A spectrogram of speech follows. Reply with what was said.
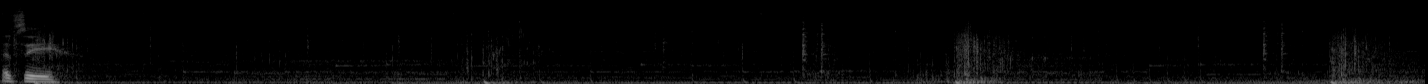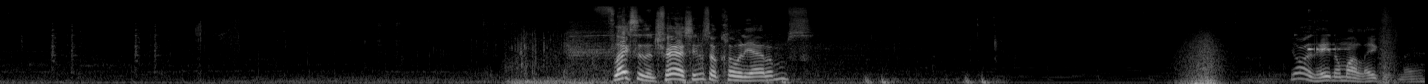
Let's see. Flex in the trash. He was so Chloe Adams. You always hating on my Lakers, man.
